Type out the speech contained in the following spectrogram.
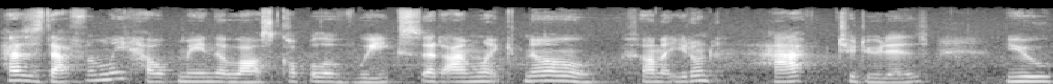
has definitely helped me in the last couple of weeks that I'm like no Sanne you don't have to do this. You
